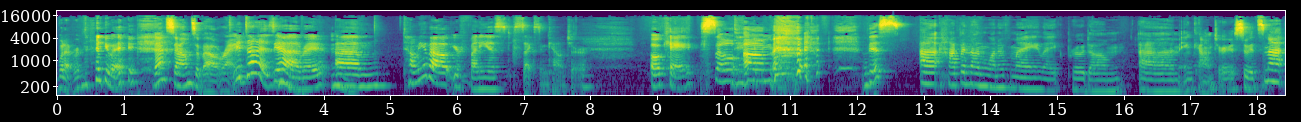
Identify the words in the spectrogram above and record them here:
whatever. anyway, that sounds about right it does. Yeah. Mm-hmm. Right. Um, tell me about your funniest sex encounter. Okay, so um, this uh, happened on one of my like pro dom um encounters. So it's not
